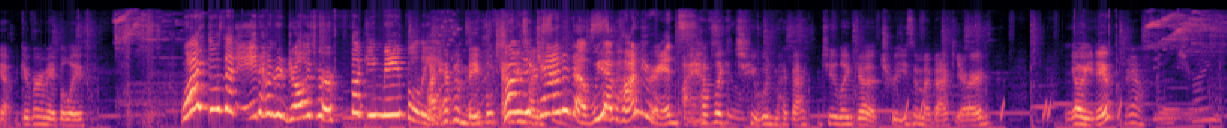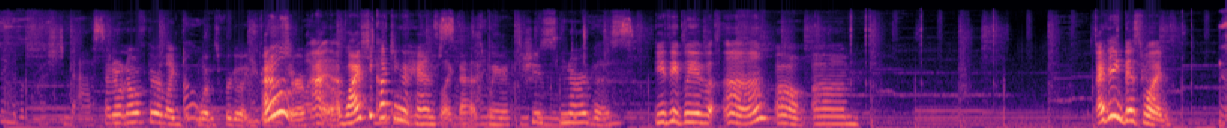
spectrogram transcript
Yeah, give her a maple leaf. Why do that eight hundred dollars for a fucking maple leaf? I have a maple tree. Come to Canada. We have hundreds. I have like two in my back, two like uh, trees in my backyard. Oh, you do? Yeah. Question to ask. I don't know if they're like Oh. ones for like I drinks don't. or. I, why is she clutching her hands like that? It's weird. She's nervous. Do you think we've? Uh, Oh, um, I think this one. No.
